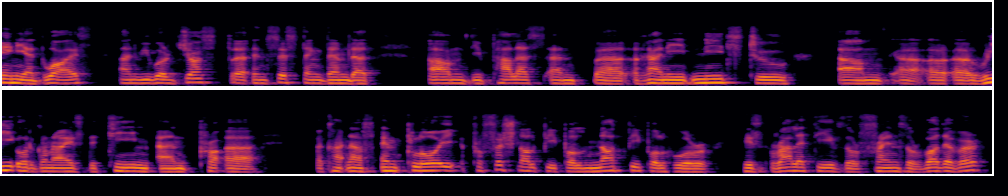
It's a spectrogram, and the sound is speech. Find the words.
any advice. And we were just insisting them that um, the palace and uh, Ghani needs to um, uh, uh, uh reorganize the team and pro- uh, kind of employ professional people, not people who are his relatives or friends or whatever.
